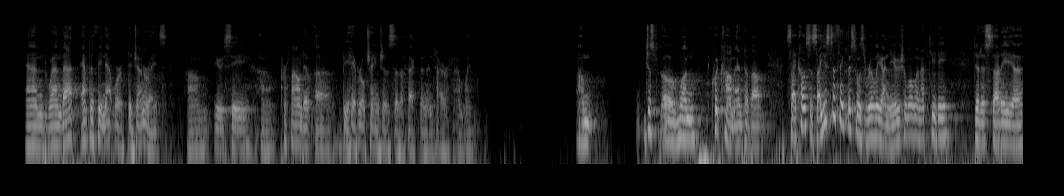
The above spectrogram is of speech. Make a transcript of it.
And when that empathy network degenerates, um, you see uh, profound uh, behavioral changes that affect an entire family. Um, just uh, one quick comment about Psychosis. I used to think this was really unusual in FTD. Did a study uh,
